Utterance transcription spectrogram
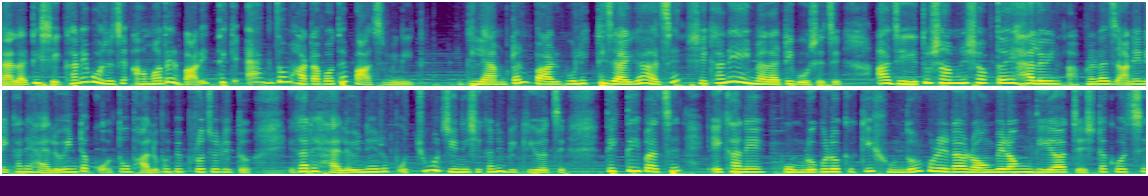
মেলাটি সেখানে বসেছে আমাদের বাড়ির থেকে একদম হাঁটা পথে পাঁচ মিনিট। ল্যাম্পটন পার্ক বলে একটি জায়গা আছে, সেখানে এই মেলাটি বসেছে। আর যেহেতু সামনের সপ্তাহে হ্যালোইন, আপনারা জানেন এখানে হ্যালোইনটা কত ভালোভাবে প্রচলিত। এখানে হ্যালোইনেরও প্রচুর জিনিস এখানে বিক্রি হচ্ছে। দেখতেই পাচ্ছেন, এখানে কুমড়োগুলোকে কি সুন্দর করে এরা রং বেরং দেওয়ার চেষ্টা করছে।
